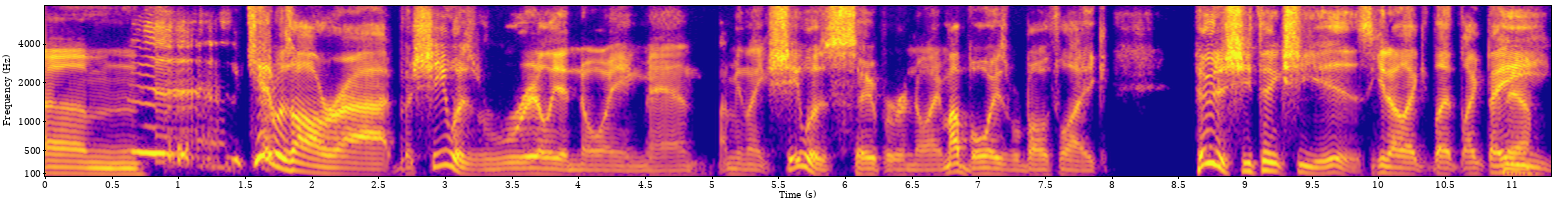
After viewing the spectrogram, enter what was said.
Um, the kid was all right, but she was really annoying, man. I mean, like she was super annoying. My boys were both like, "Who does she think she is?" You know, like like, like they Yeah.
